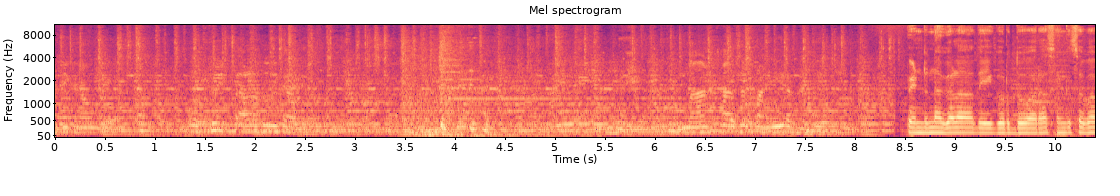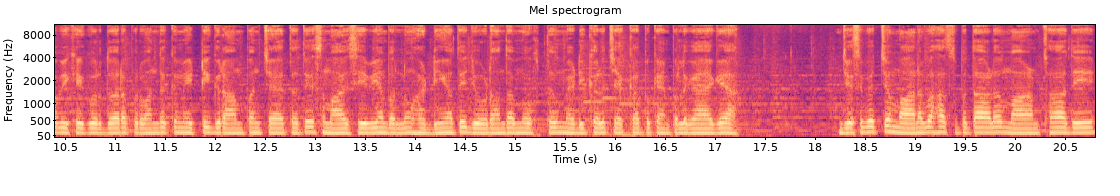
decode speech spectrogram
ਦੀ ਕਰਾਉਂਗੇ। ਉੱਥੋਂ ਹੀ 1700 ਦੀ ਕਰਾ ਦਿਓ। ਮਾਨਸਾ ਸਰਪੰਚ ਹੀ ਰੱਖਣਗੇ ਪਿੰਡ ਨਗਲਾ ਦੇ ਗੁਰਦੁਆਰਾ ਸਿੰਘ ਸਭਾ ਵਿਖੇ ਗੁਰਦੁਆਰਾ ਪ੍ਰਬੰਧਕ ਕਮੇਟੀ, ਗ੍ਰਾਮ ਪੰਚਾਇਤ ਅਤੇ ਸਮਾਜ ਸੇਵੀਆਂ ਵੱਲੋਂ ਹੱਡੀਆਂ ਤੇ ਜੋੜਾਂ ਦਾ ਮੁਫਤ ਮੈਡੀਕਲ ਚੈੱਕਅਪ ਕੈਂਪ ਲਗਾਇਆ ਗਿਆ। ਜਿਸ ਵਿੱਚ ਮਾਨਵ ਹਸਪਤਾਲ ਮਾਨਸਾ ਦੇ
